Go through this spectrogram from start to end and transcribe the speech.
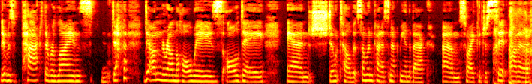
it was packed. There were lines d- down and around the hallways all day. And shh, don't tell, but someone kind of snuck me in the back um, so I could just sit on a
